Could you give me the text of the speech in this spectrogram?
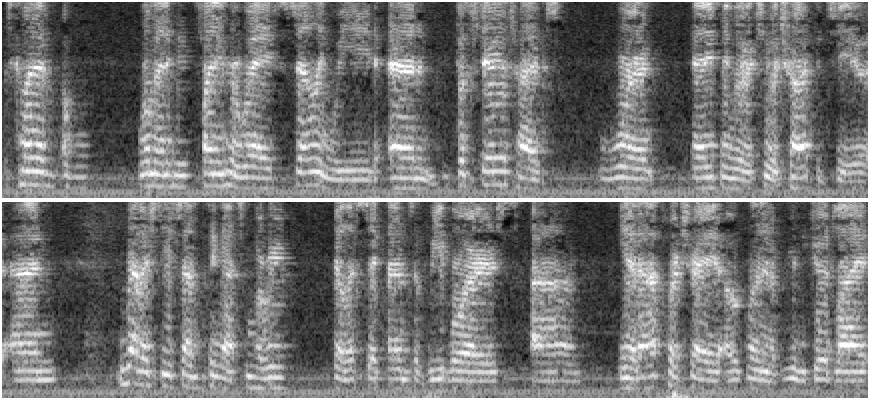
it's kind of a woman who's finding her way selling weed, and the stereotypes weren't anything we were too attracted to, and Rather see something that's more re- realistic, Ends of Weed Wars. Um, you know, that portrayed Oakland in a really good light,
